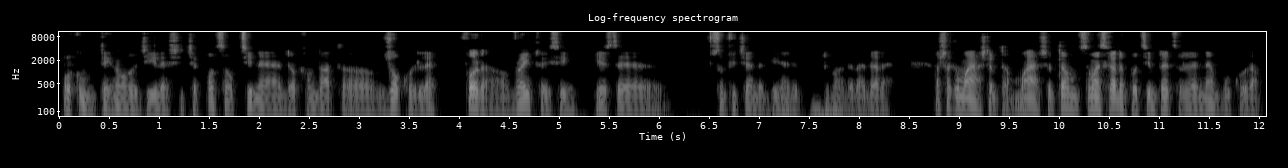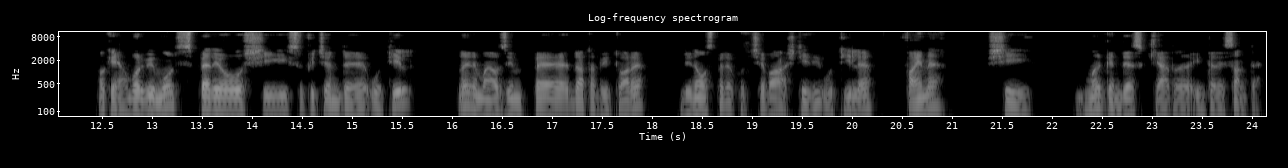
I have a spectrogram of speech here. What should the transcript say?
oricum tehnologiile și ce pot să obține deocamdată jocurile fără ray tracing este suficient de bine din punctul meu de vedere. Așa că mai așteptăm, mai așteptăm să mai scadă puțin prețurile, ne bucurăm. Ok, am vorbit mult, sper eu și suficient de util. Noi ne mai auzim pe data viitoare. Din nou sper cu ceva știri utile, faine și mă gândesc chiar interesante.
